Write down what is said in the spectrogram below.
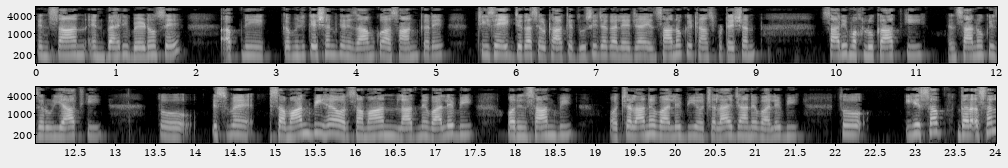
انسان ان بحری بیڑوں سے اپنی کمیونیکیشن کے نظام کو آسان کرے، چیزیں ایک جگہ سے اٹھا کے دوسری جگہ لے جائے، انسانوں کی ٹرانسپورٹیشن ساری مخلوقات کی، انسانوں کی ضروریات کی۔ تو اس میں سامان بھی ہے اور سامان لادنے والے بھی اور انسان بھی اور چلانے والے بھی اور چلائے جانے والے بھی۔ تو یہ سب دراصل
